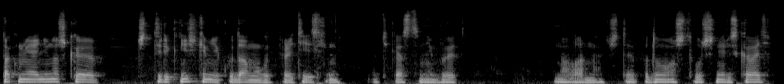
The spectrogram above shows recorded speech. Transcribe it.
Так, у меня немножко четыре книжки мне куда могут пройти, если мультикаста не будет. Ну ладно, что-то я подумал, что лучше не рисковать.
